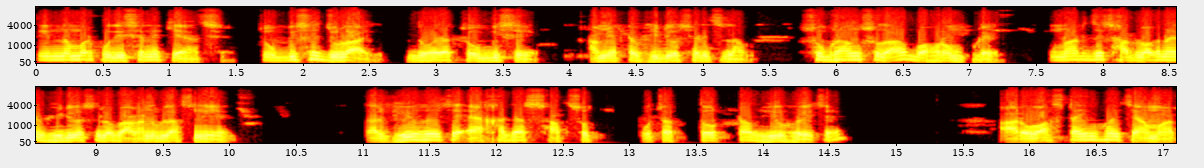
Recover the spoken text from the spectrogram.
তিন নম্বর পজিশনে কে আছে। চব্বিশে জুলাই দু হাজার চব্বিশে আমি একটা ভিডিও ছেড়েছিলাম। শুভ্রাংশুদা বহরমপুরে। উনার যে ছাদ বাগানের ভিডিও ছিল বাগান বিলাস নিয়ে, তার ভিউ হয়েছে এক হাজার সাতশো পঁচাত্তরটা ভিউ হয়েছে। আর ওয়াচ টাইম হয়েছে আমার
